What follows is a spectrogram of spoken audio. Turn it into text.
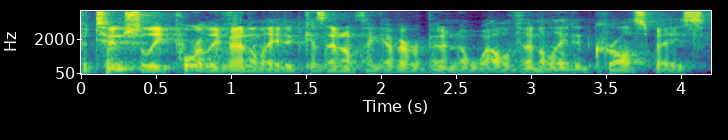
potentially poorly ventilated. Because I don't think I've ever been in a well ventilated crawl space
